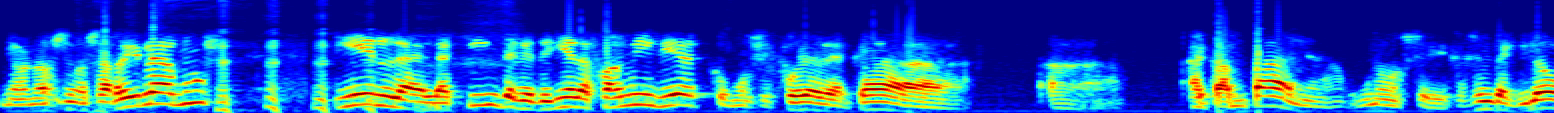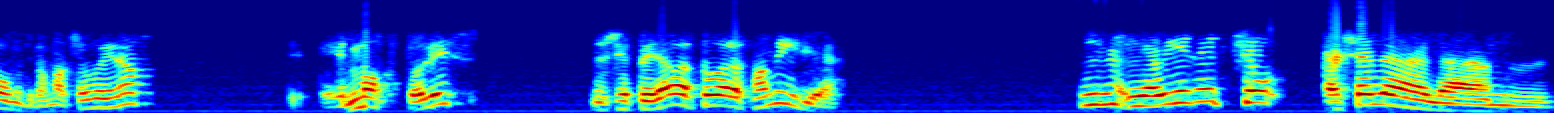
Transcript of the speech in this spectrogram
no, nos, arreglamos, y en la, quinta que tenía la familia, como si fuera de acá a, a, a Campaña, unos eh, 60 kilómetros más o menos, en Móstoles, nos esperaba toda la familia. Y, y habían hecho allá la, la, mm,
